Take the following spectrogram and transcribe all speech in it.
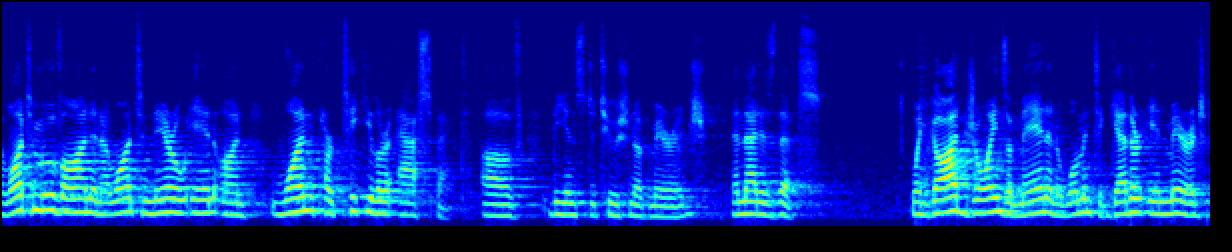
I want to move on and I want to narrow in on one particular aspect of the institution of marriage, and that is this when God joins a man and a woman together in marriage,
